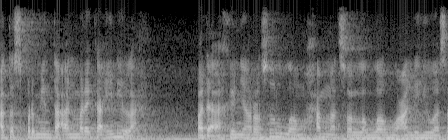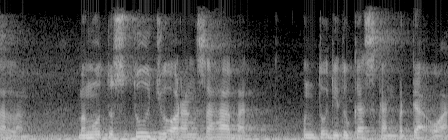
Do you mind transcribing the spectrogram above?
Atas permintaan mereka inilah pada akhirnya Rasulullah Muhammad Sallallahu Alaihi Wasallam mengutus tujuh orang sahabat untuk ditugaskan berdakwah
